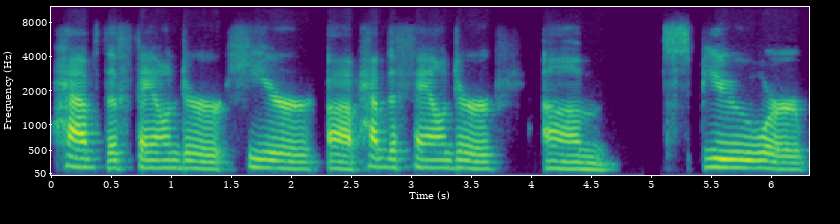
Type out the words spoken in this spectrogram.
have the founder here, uh, have the founder um, spew or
